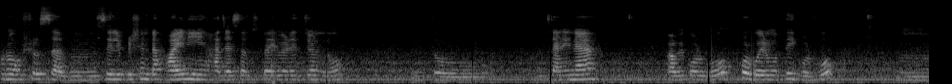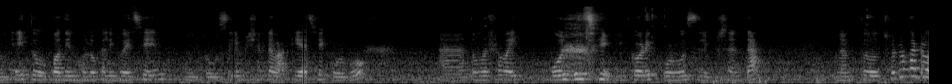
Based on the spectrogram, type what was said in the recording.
এখনও অবশ্য সেলিব্রেশনটা হয়নি হাজার সাবস্ক্রাইবারের জন্য। তো জানি না কবে করব, করব, এর মধ্যেই করব। এই তো কদিন হলো খালি হয়েছে, তো সেলিব্রেশনটা বাকি আছে, করব। তোমরা সবাই বলবে যে কী করে করব সেলিব্রেশনটা তো ছোটোখাটো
